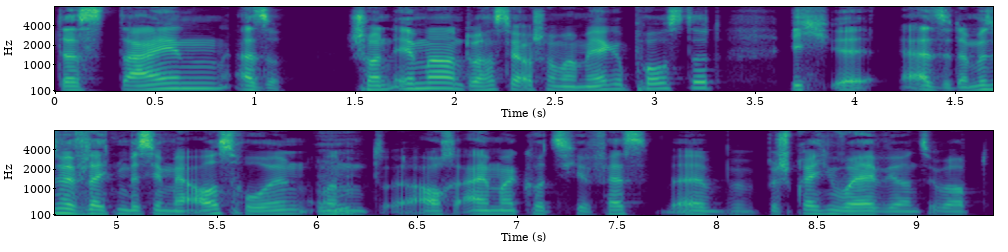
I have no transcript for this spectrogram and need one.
dass dein, also schon immer, und du hast ja auch schon mal mehr gepostet, ich, äh, also da müssen wir vielleicht ein bisschen mehr ausholen Mhm. und auch einmal kurz hier fest äh, be- besprechen, woher wir uns überhaupt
